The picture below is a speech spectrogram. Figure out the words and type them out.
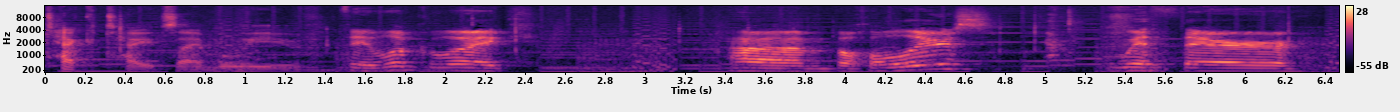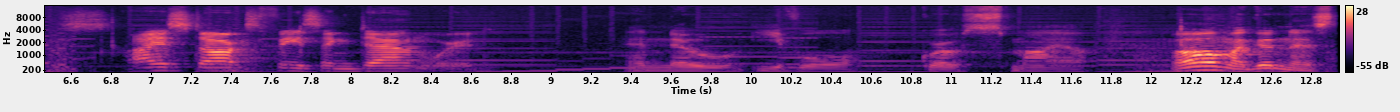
Tektites, I believe. They look like um, beholders with their eye stalks facing downward. And no evil, gross smile. Oh my goodness.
